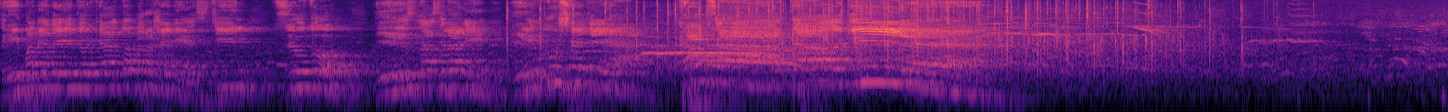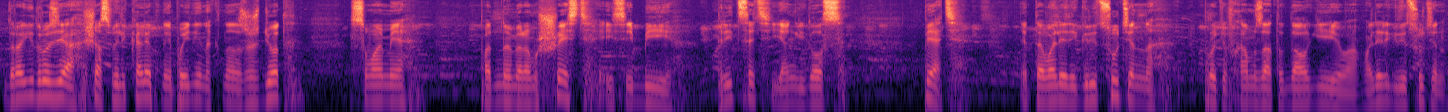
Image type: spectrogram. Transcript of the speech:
Три победы и только одно поражение. Стиль дзюдо. Из Назрани, Дорогие друзья, сейчас великолепный поединок нас ждет. С вами под номером 6 ACB 30, Young Eagles 5. Это Валерий Грицутин против Хамзата Долгиева. Валерий Грицутин.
